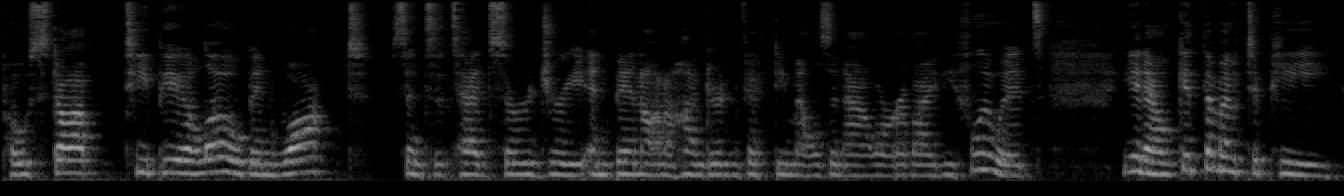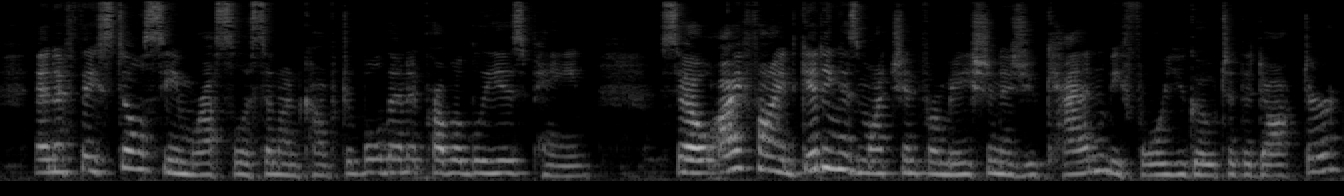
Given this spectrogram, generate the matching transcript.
post op TPLO been walked since it's had surgery and been on 150 mils an hour of IV fluids? You know, get them out to pee. And if they still seem restless and uncomfortable, then it probably is pain. So I find getting as much information as you can before you go to the doctor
